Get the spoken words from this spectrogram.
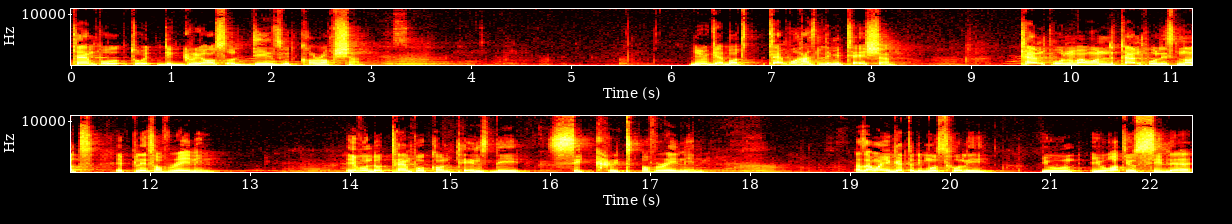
Temple, to a degree, also deals with corruption. Do you get? But temple has limitation. Temple, number one, the temple is not a place of reigning. Even though temple contains the secret of reigning. That's why when you get to the most holy, you, you, what you see there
